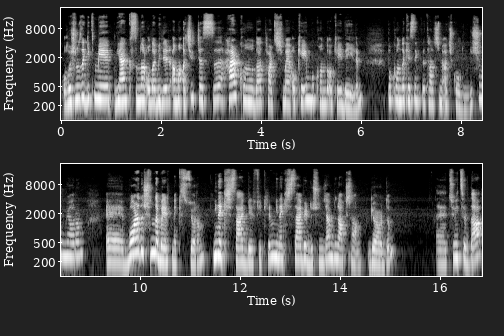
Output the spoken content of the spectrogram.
hoşunuza gitmeyen kısımlar olabilir ama açıkçası her konuda tartışmaya okeyim. Bu konuda okey değilim. Bu konuda kesinlikle tartışmaya açık olduğunu düşünmüyorum. Ee, bu arada şunu da belirtmek istiyorum. Yine kişisel bir fikrim, yine kişisel bir düşüncem. Dün akşam gördüm. Ee, Twitter'da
